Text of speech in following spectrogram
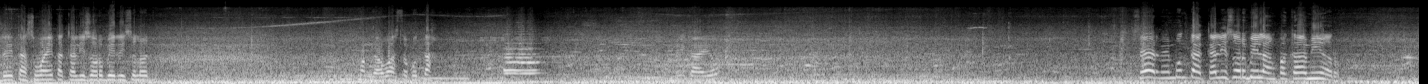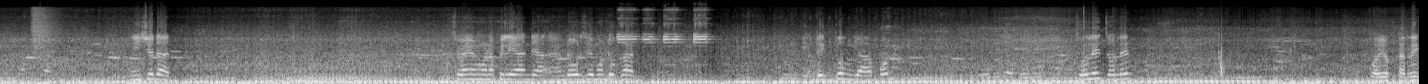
dre tasway tagkalisorbe risulod manggawas na punta. May kayo. Sir may buntag kalisorbe lang pagka mayor. In syudad. So may mga napilihan dia, ang doon mundugan. Digong yapon. Sulit, sulit. Koyok tari.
